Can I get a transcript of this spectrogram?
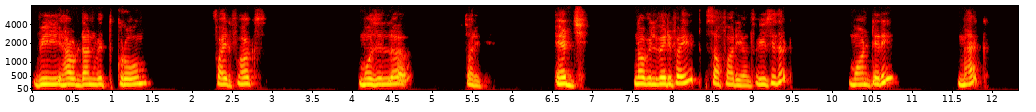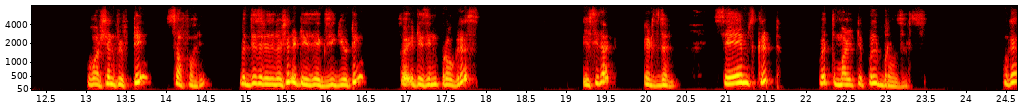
we have done with Chrome, Firefox, Mozilla, sorry, Edge. Now we'll verify it, Safari also. You see that? Monterey, Mac, version 15, Safari. With this resolution, it is executing. So it is in progress. You see that? It's done. Same script with multiple browsers. Okay.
